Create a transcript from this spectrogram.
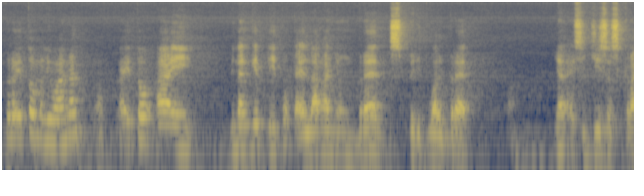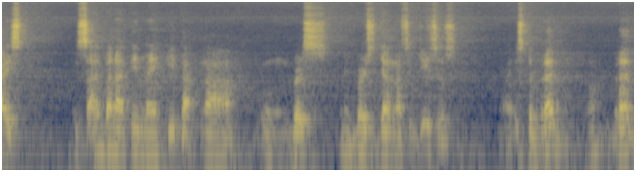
Pero ito maliwanag, no? na ito ay binanggit dito, kailangan yung bread, spiritual bread. No? Yan ay si Jesus Christ. Saan ba natin makikita na yung verse, may verse dyan na si Jesus uh, is the bread. No? Bread.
